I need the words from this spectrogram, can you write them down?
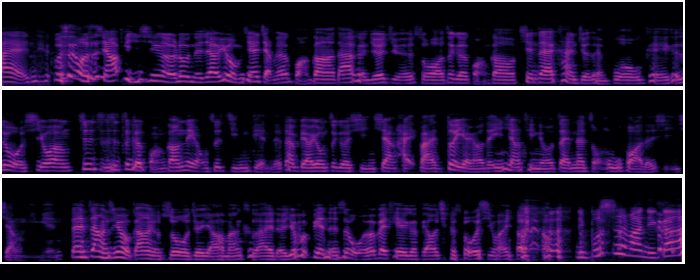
哎？不是，我是想要平心而论的，叫因为我们现在讲那个广告，大家可能就会觉得说这个广告现在看觉得很不 OK。可是我希望，其实只是这个广告内容是经典的，但不要用这个形象，还把对瑶瑶的印象停留在那种物化的形象里面。但这样子，因为我刚刚有说，我觉得瑶瑶蛮可爱的，又会变成是我又被贴一个标签，说我喜欢瑶瑶。你不是吗？你刚刚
